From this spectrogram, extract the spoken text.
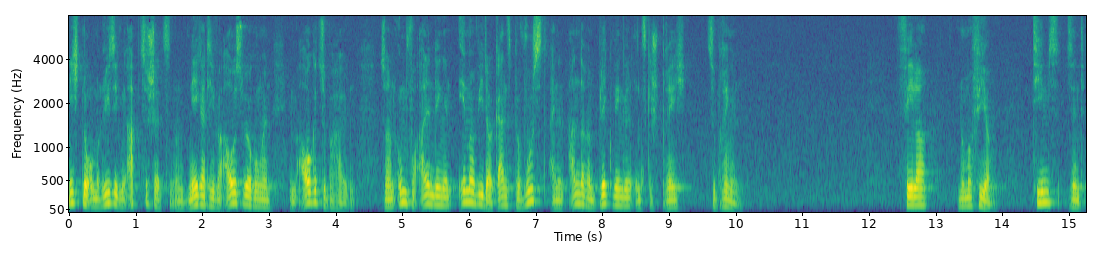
nicht nur um Risiken abzuschätzen und negative Auswirkungen im Auge zu behalten, sondern um vor allen Dingen immer wieder ganz bewusst einen anderen Blickwinkel ins Gespräch zu bringen. Fehler Nummer 4. Teams sind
